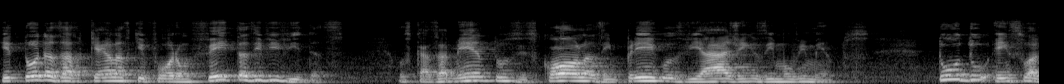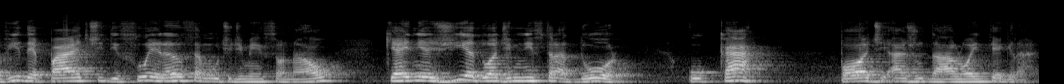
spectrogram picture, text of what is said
e todas aquelas que foram feitas e vividas. Os casamentos, escolas, empregos, viagens e movimentos. Tudo em sua vida é parte de sua herança multidimensional, que a energia do administrador, o K, pode ajudá-lo a integrar.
